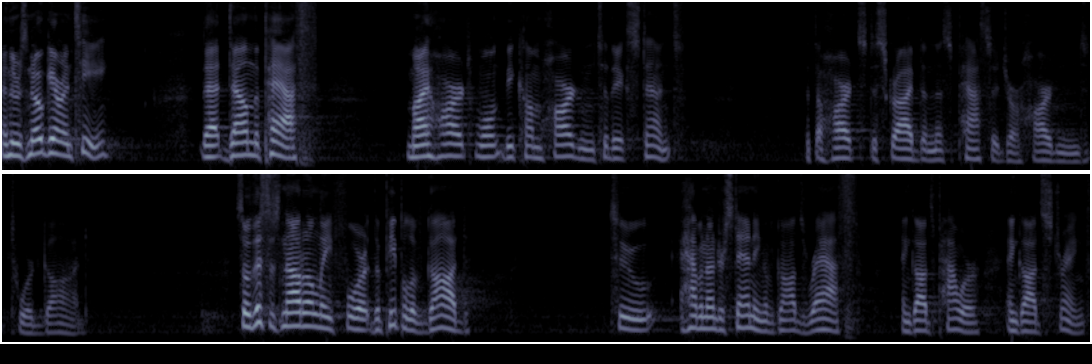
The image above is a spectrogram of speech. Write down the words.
And there's no guarantee that down the path, my heart won't become hardened to the extent that the hearts described in this passage are hardened toward God. So, this is not only for the people of God to have an understanding of God's wrath and God's power and God's strength,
